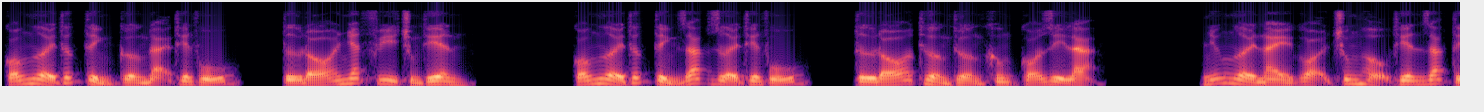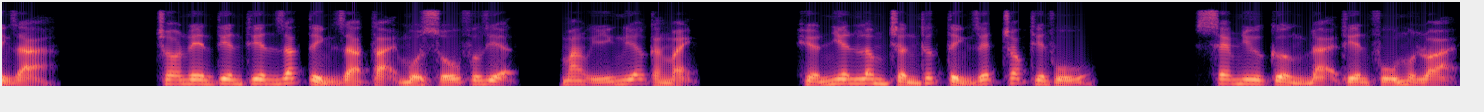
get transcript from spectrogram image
Có người thức tỉnh cường đại thiên phú, từ đó nhất phi trùng thiên. Có người thức tỉnh giác rời thiên phú, từ đó thường thường không có gì lạ. Những người này gọi trung hậu thiên giác tỉnh giả. Cho nên tiên thiên giác tỉnh giả tại một số phương diện, mang ý nghĩa càng mạnh. Hiển nhiên lâm trần thức tỉnh giết chóc thiên phú. Xem như cường đại thiên phú một loại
